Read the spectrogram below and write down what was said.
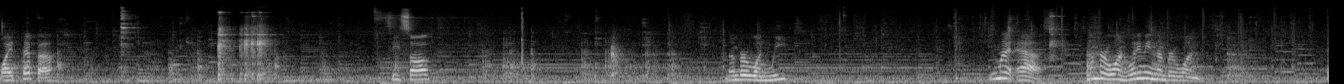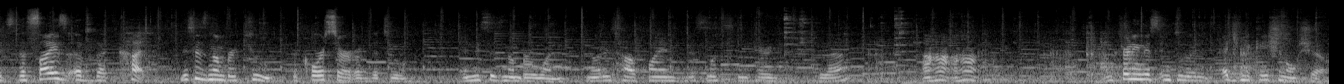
white pepper, sea salt, number one wheat. You might ask, number one, what do you mean number one? It's the size of the cut. This is number two, the coarser of the two. And this is number one. Notice how fine this looks compared to that. Uh-huh, uh-huh. I'm turning this into an educational show.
